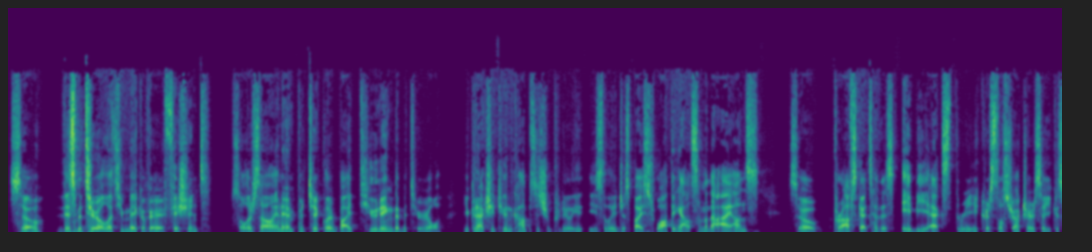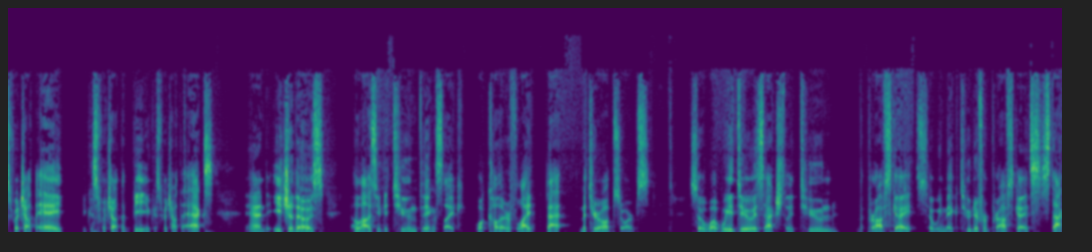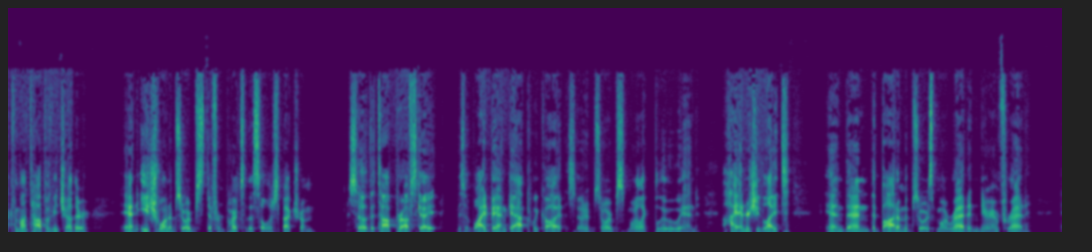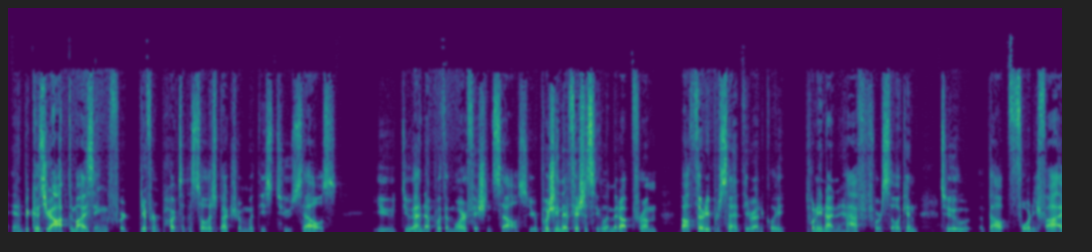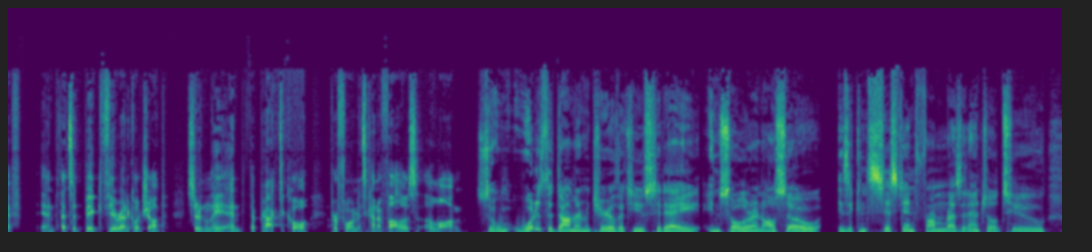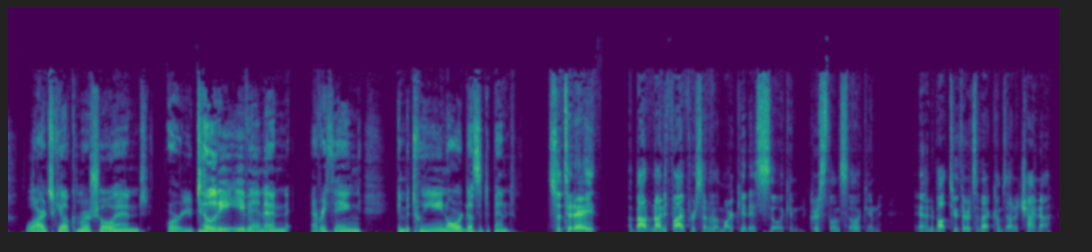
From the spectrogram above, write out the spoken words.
So this material lets you make a very efficient solar cell. And in particular, by tuning the material, you can actually tune the composition pretty easily just by swapping out some of the ions. So perovskites have this ABX3 crystal structure. So you can switch out the A, you can switch out the B, you can switch out the X. And each of those allows you to tune things like what color of light that material absorbs. So what we do is actually tune the perovskite. So we make two different perovskites, stack them on top of each other, and each one absorbs different parts of the solar spectrum. So the top perovskite is a wide band gap, we call it. So it absorbs more like blue and high energy light. And then the bottom absorbs more red and near infrared. And because you're optimizing for different parts of the solar spectrum with these two cells, you do end up with a more efficient cell. So you're pushing the efficiency limit up from about 30% theoretically, 29.5 for silicon, to about 45. And that's a big theoretical jump certainly, and the practical performance kind of follows along. So, what is the dominant material that's used today in solar? And also, is it consistent from residential to large scale commercial and or utility even and everything in between, or does it depend? So today, about 95% of the market is silicon, crystalline silicon, and about two thirds of that comes out of China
